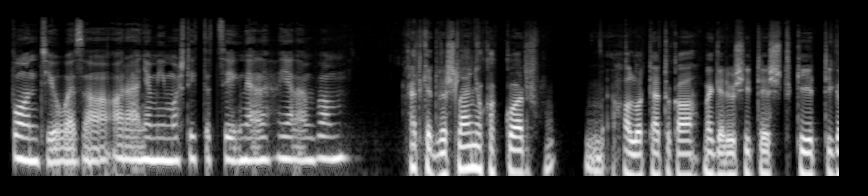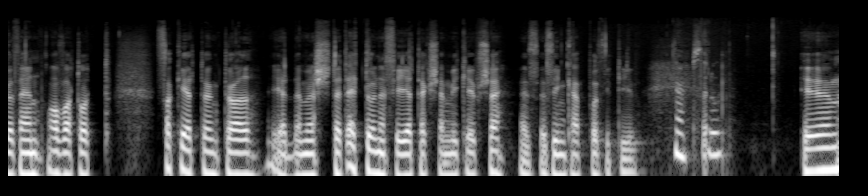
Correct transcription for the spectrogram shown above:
pont jó ez a arány, ami most itt a cégnél jelen van. Hát kedves lányok, akkor hallottátok a megerősítést két igazán avatott szakértőnktől, érdemes, tehát ettől ne féljetek semmiképp se, ez, ez inkább pozitív. Abszolút. Ö,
